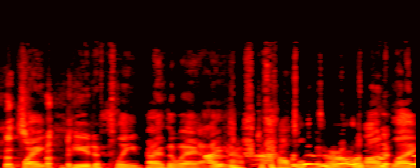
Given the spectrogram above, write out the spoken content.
quite beautifully. By the way, I have to compliment her on like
